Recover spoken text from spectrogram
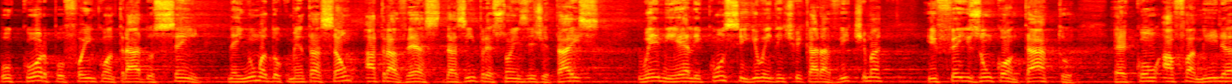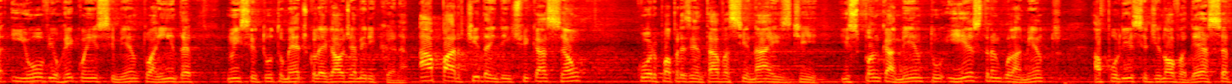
O corpo foi encontrado sem nenhuma documentação através das impressões digitais o ML conseguiu identificar a vítima e fez um contato eh, com a família e houve o reconhecimento ainda no Instituto Médico Legal de Americana. A partir da identificação, corpo apresentava sinais de espancamento e estrangulamento. A polícia de Nova Odessa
